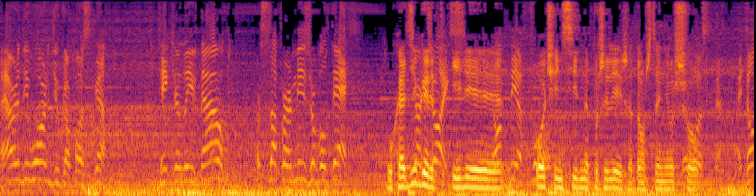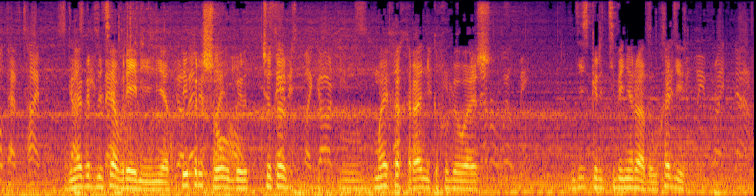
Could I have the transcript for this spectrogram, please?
I already warned you, Gorboskna. Take your leave now or suffer a miserable death. Уходи, говорит, или очень сильно пожалеешь о том, что не ушел. У меня, говорит, для тебя времени нет. Ты пришел, говорит, что-то моих охранников убиваешь. Здесь, говорит, тебе не рады. Уходи. Leave right now,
